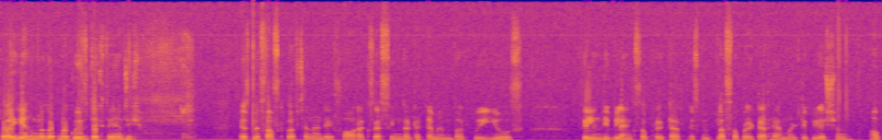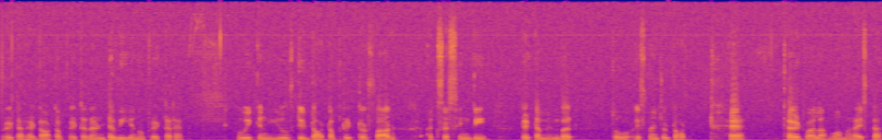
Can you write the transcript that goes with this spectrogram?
तो आइए हम लोग अपना क्विज़ देखते हैं जी। इसमें फ़र्स्ट क्वेश्चन है जी for accessing the data member we use fill in the blanks operator इसमें प्लस ऑपरेटर है मल्टीप्लिकेशन ऑपरेटर है dot operator and division operator है। We can use the dot operator for accessing the data member तो इसमें जो डॉट है थर्ड वाला, वो हमारा इसका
